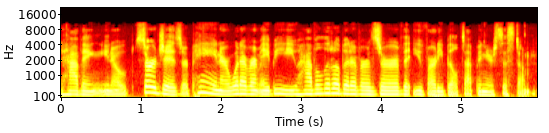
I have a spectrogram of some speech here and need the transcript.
having, you know, surges or pain or whatever it may be, you have a little bit of a reserve that you've already built up in your system.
